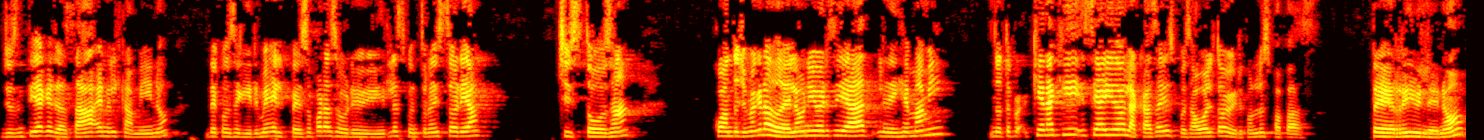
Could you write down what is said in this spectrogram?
Yo sentía que ya estaba en el camino de conseguirme el peso para sobrevivir. Les cuento una historia chistosa. Cuando yo me gradué de la universidad, le dije, mami, no te, ¿quién aquí se ha ido de la casa y después ha vuelto a vivir con los papás? Terrible, ¿no?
